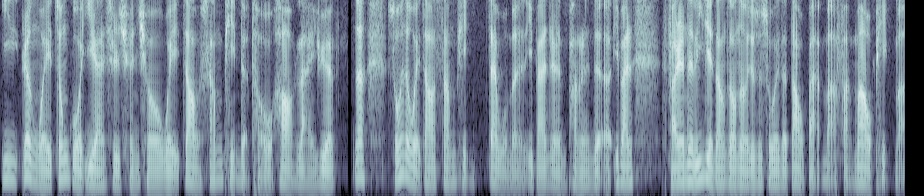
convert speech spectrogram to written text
依认为中国依然是全球伪造商品的头号来源。那所谓的伪造商品，在我们一般人旁人的呃一般凡人的理解当中呢，就是所谓的盗版嘛、仿冒品嘛。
